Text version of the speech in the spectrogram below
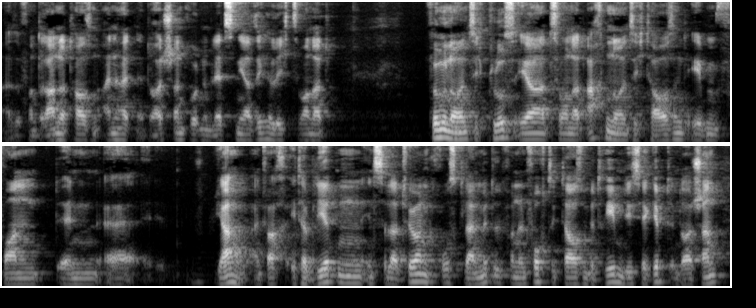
Also von 300.000 Einheiten in Deutschland wurden im letzten Jahr sicherlich 295 plus eher 298.000 eben von den äh, ja, einfach etablierten Installateuren, Groß, Klein, Mittel von den 50.000 Betrieben, die es hier gibt in Deutschland,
